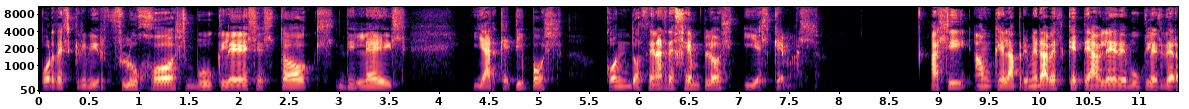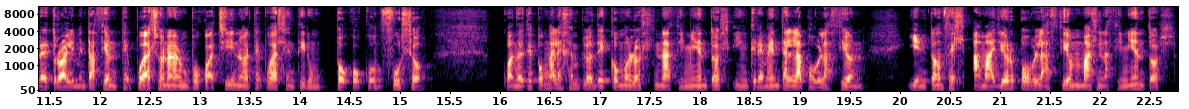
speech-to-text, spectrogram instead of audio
por describir flujos, bucles, stocks, delays y arquetipos con docenas de ejemplos y esquemas. Así, aunque la primera vez que te hable de bucles de retroalimentación te pueda sonar un poco a chino, te pueda sentir un poco confuso, cuando te ponga el ejemplo de cómo los nacimientos incrementan la población y entonces a mayor población más nacimientos,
